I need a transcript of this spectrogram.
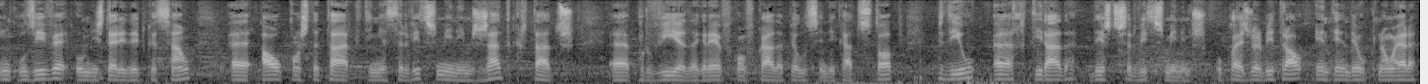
inclusive o Ministério da Educação, ao constatar que tinha serviços mínimos já decretados eh, por via da greve convocada pelo sindicato Stop, pediu a retirada destes serviços mínimos. O Colégio Arbitral entendeu que não era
